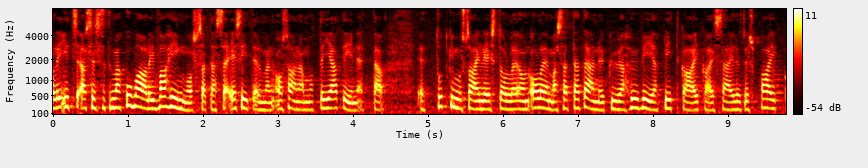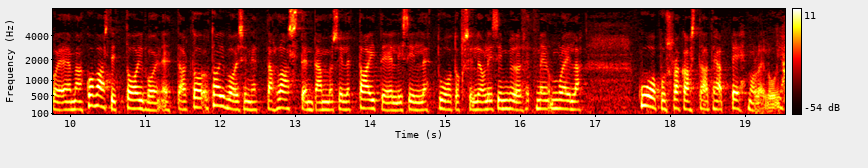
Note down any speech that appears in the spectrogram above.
oli itse asiassa tämä kuva oli vahingossa tässä esitelmän osana, mutta jätin, että että tutkimusaineistolle on olemassa tätä nykyä hyviä pitkäaikaissäilytyspaikkoja ja mä kovasti toivoin, että, to, toivoisin, että lasten tämmöisille taiteellisille tuotoksille olisi myös, että me, meillä Kuopus rakastaa tehdä pehmoleluja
